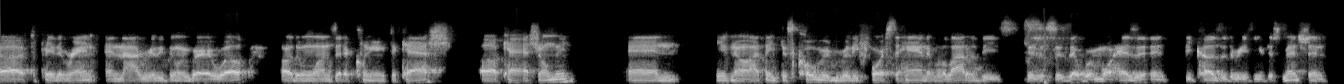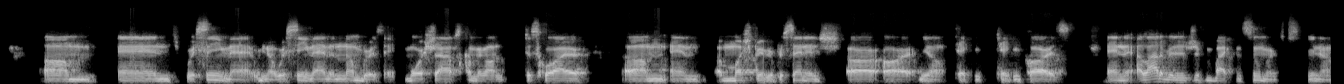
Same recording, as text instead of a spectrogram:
uh, to pay the rent and not really doing very well are the ones that are clinging to cash, uh, cash only. And you know, I think this COVID really forced the hand of a lot of these businesses that were more hesitant because of the reason you just mentioned. Um, and we're seeing that, you know, we're seeing that in the numbers. More shops coming on to Squire, um, and a much bigger percentage are, are, you know, taking taking cards. And a lot of it is driven by consumers. You know,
